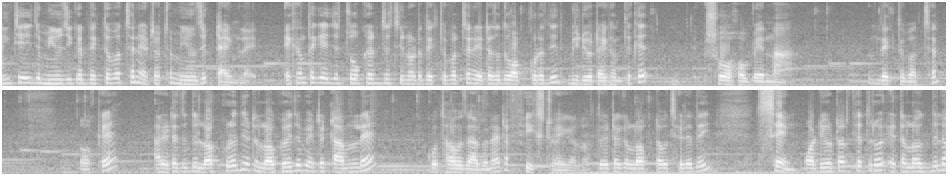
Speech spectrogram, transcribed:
নিচে এই যে মিউজিকের দেখতে পাচ্ছেন, এটা হচ্ছে মিউজিক টাইম লাইন এখান থেকে এই যে চোখের যে চিহ্নটা দেখতে পাচ্ছেন, এটা যদি অফ করে দিই ভিডিওটা এখান থেকে শো হবে না। দেখতে পাচ্ছেন? ওকে আর এটা যদি লক করে দিই, এটা লক হয়ে যাবে, এটা টানলে কোথাও যাবে না, এটা ফিক্সড হয়ে গেল। তো এটাকে লকটাও ছেড়ে দেই। সেম অডিওটার ক্ষেত্রেও এটা লক দিলে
